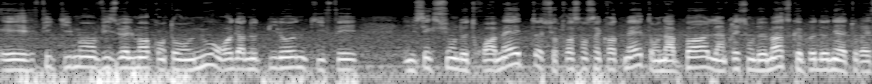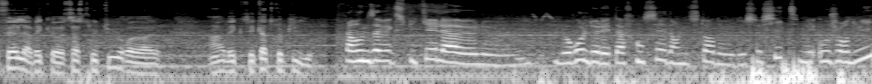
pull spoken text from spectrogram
Et effectivement, visuellement, quand on, nous, on regarde notre pylône qui fait une section de 3 mètres sur 350 mètres, on n'a pas l'impression de masse que peut donner la Tour Eiffel avec euh, sa structure, hein, avec ses quatre piliers. Alors vous nous avez expliqué le, rôle de l'État français dans l'histoire de, ce site, mais aujourd'hui,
